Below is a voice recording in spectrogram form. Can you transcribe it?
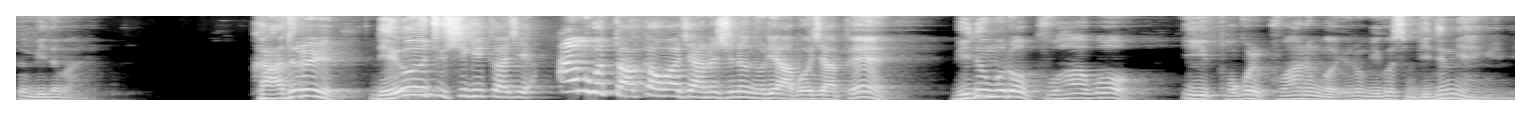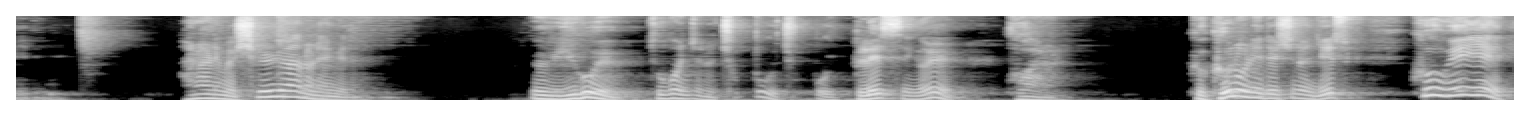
그 믿음 안에 그 아들을 내어주시기까지 아무것도 아까워하지 않으시는 우리 아버지 앞에 믿음으로 구하고 이 복을 구하는 것, 여러분 이것은 믿음의 행위예요. 믿음. 하나님을 신뢰하는 행위다. 이거예요. 두 번째는 축복이 축복, 블레싱을 구하는 그 근원이 되시는 예수. 그 외에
